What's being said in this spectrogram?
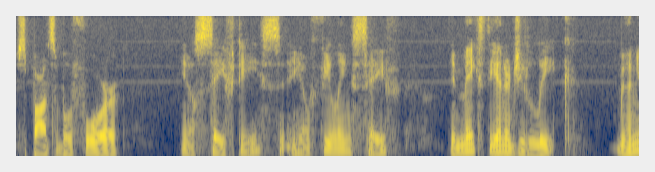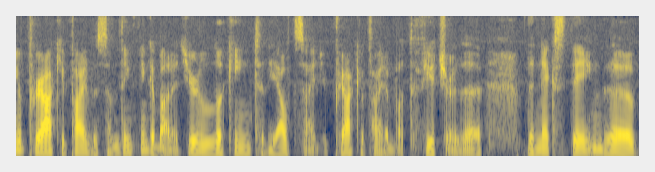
responsible for, you know, safety, you know, feeling safe, it makes the energy leak. When you're preoccupied with something, think about it. You're looking to the outside. You're preoccupied about the future, the the next thing, the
